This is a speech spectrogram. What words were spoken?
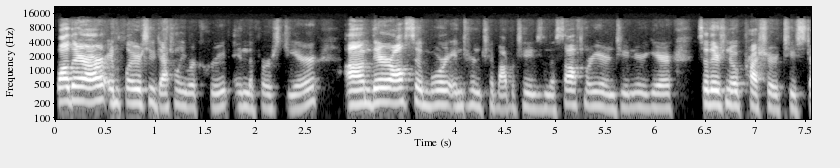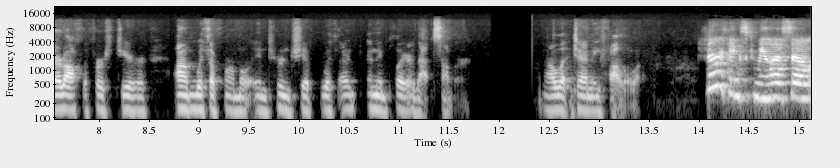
while there are employers who definitely recruit in the first year, um, there are also more internship opportunities in the sophomore year and junior year. So there's no pressure to start off the first year um, with a formal internship with a, an employer that summer. And I'll let Geni follow up. Sure, thanks, Kamilah. So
